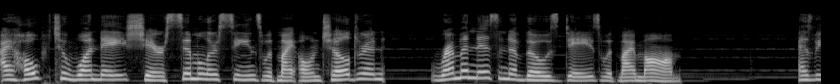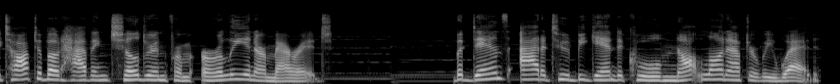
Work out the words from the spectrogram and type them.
I hope to one day share similar scenes with my own children reminiscent of those days with my mom. As we talked about having children from early in our marriage. But Dan's attitude began to cool not long after we wed.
